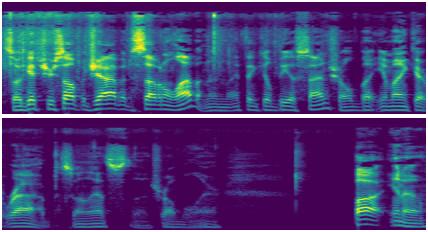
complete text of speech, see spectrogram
So, get yourself a job at a 7 Eleven, and I think you'll be essential, but you might get robbed. So, that's the trouble there. But, you know,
